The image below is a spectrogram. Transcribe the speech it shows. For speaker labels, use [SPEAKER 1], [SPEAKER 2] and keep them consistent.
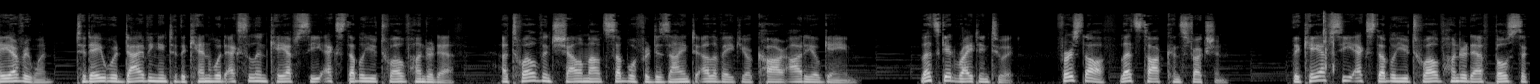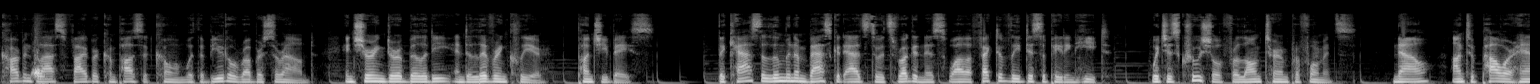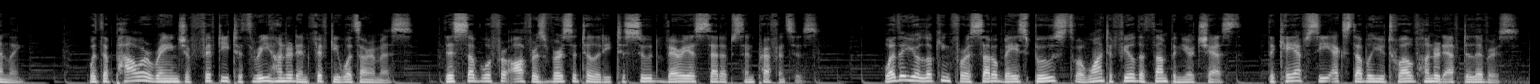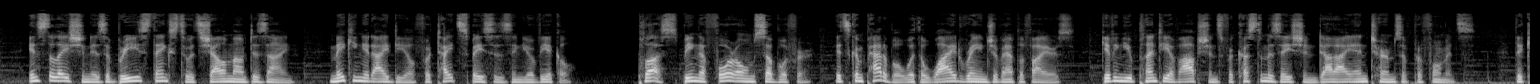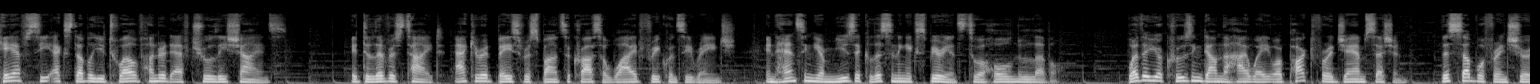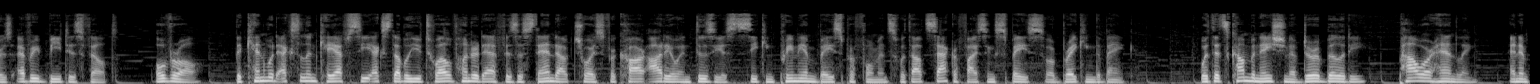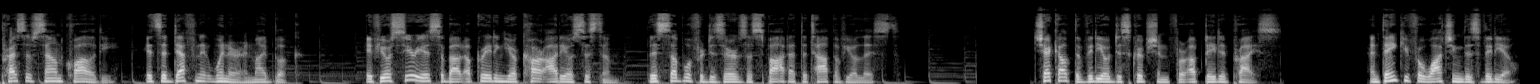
[SPEAKER 1] Hey everyone, today we're diving into the Kenwood Excelon KFC XW1200F, a 12 inch shallow mount subwoofer designed to elevate your car audio game. Let's get right into it. First off, let's talk construction. The KFC XW1200F boasts a carbon glass fiber composite cone with a butyl rubber surround, ensuring durability and delivering clear, punchy bass. The cast aluminum basket adds to its ruggedness while effectively dissipating heat, which is crucial for long term performance. Now, onto power handling. With a power range of 50 to 350 watts RMS, this subwoofer offers versatility to suit various setups and preferences. Whether you're looking for a subtle bass boost or want to feel the thump in your chest, the KFC XW1200F delivers. Installation is a breeze thanks to its shallow mount design, making it ideal for tight spaces in your vehicle. Plus, being a 4 ohm subwoofer, it's compatible with a wide range of amplifiers, giving you plenty of options for customization. In terms of performance, the KFC XW1200F truly shines. It delivers tight, accurate bass response across a wide frequency range, enhancing your music listening experience to a whole new level. Whether you're cruising down the highway or parked for a jam session, this subwoofer ensures every beat is felt. Overall, the Kenwood Excelon KFC XW1200F is a standout choice for car audio enthusiasts seeking premium bass performance without sacrificing space or breaking the bank. With its combination of durability, power handling, and impressive sound quality, it's a definite winner in my book. If you're serious about upgrading your car audio system, this subwoofer deserves a spot at the top of your list. Check out the video description for updated price. And thank you for watching this video.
